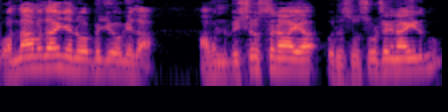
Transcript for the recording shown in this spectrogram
ഒന്നാമതായി ഞാൻ ഓർപ്പിച്ച യോഗ്യത അവൻ വിശ്വസ്തനായ ഒരു ശുശ്രൂഷകനായിരുന്നു.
